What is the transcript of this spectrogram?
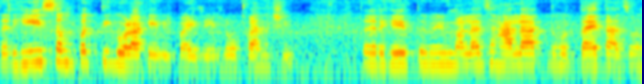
तर ही संपत्ती गोळा केली पाहिजे लोकांची. तर हे तुम्ही मला झालात होत आहेत अजून.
